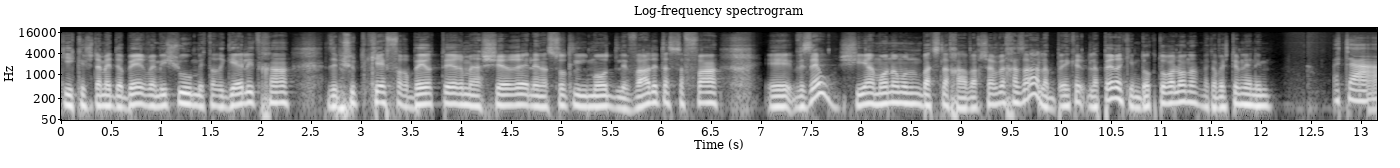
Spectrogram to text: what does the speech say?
כי כשאתה מדבר ומישהו מתרגל איתך, זה פשוט כיף הרבה יותר מאשר אה, לנסות ללמוד לבד את השפה. וזהו, שיהיה המון המון בהצלחה. ועכשיו בחזרה לפרק עם דוקטור אלונה, מקווה שאתם נהנים. אתה,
